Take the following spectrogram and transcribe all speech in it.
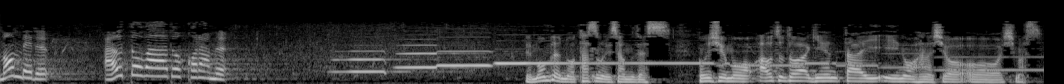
モンベルアウトワードコラム。モンベルの辰野勇です。今週もアウトドア義援隊のお話をします。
